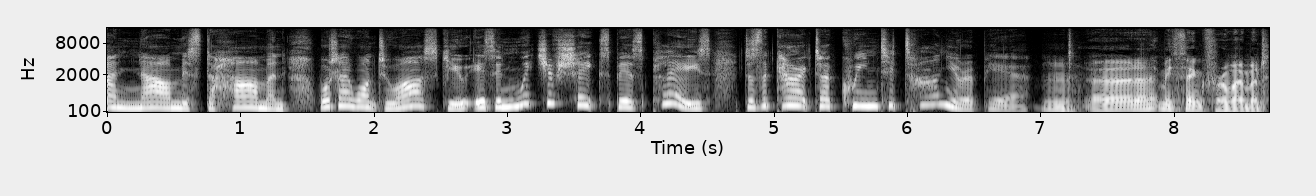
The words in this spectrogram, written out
And now, Mr. Harmon, what I want to ask you is in which of Shakespeare's plays does the character Queen Titania appear? Hmm, uh, now let me think for a moment.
